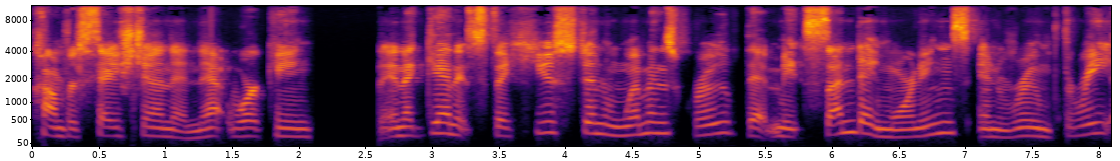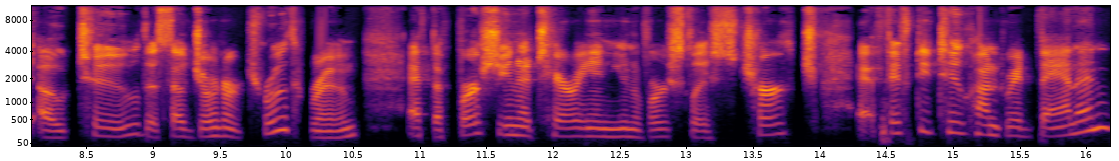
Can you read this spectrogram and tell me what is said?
conversation and networking And again, it's the Houston Women's Group that meets Sunday mornings in room 302, the Sojourner Truth Room at the First Unitarian Universalist Church at 5200 Fannin.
